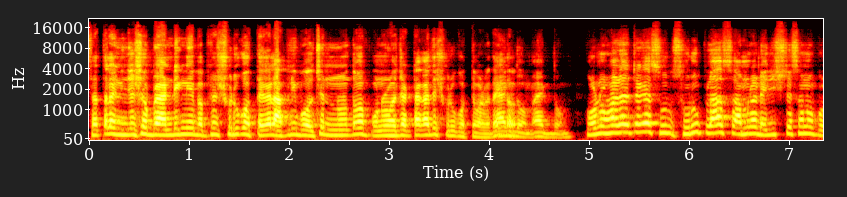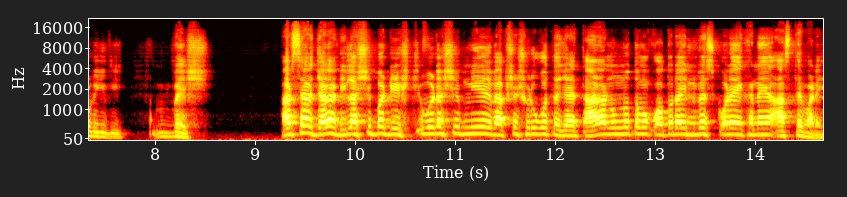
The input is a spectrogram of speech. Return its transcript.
স্যার তাহলে নিজস্ব ব্র্যান্ডিং নিয়ে ব্যবসা শুরু করতে গেলে আপনি বলছেন ন্যূনতম পনেরো হাজার টাকা দিয়ে শুরু করতে পারবে তাই একদম একদম। পনেরো হাজার টাকা শুরু প্লাস আমরা রেজিস্ট্রেশনও করিয়ে দিই। বেশ। আর স্যার যারা ডিলারশিপ বা ডিস্ট্রিবিউটারশিপ নিয়ে ব্যবসা শুরু করতে যায় তারা ন্যূনতম কতটা ইনভেস্ট করে এখানে আসতে পারে?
